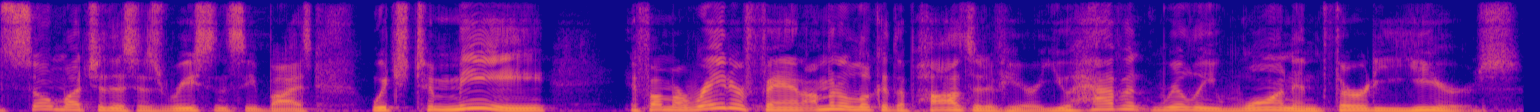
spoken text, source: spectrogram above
so much of this is recency bias, which to me, if I'm a Raider fan, I'm going to look at the positive here. You haven't really won in 30 years,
